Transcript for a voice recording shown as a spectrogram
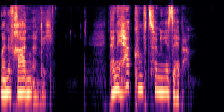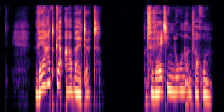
Meine Fragen an dich. Deine Herkunftsfamilie selber. Wer hat gearbeitet? Und für welchen Lohn und warum?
